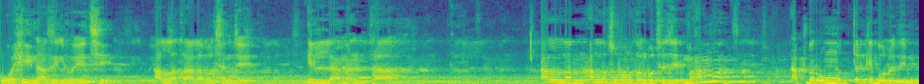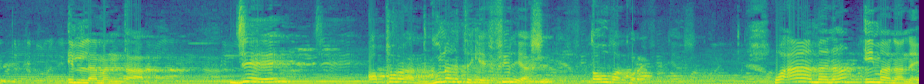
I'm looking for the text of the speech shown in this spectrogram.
ওহি নাজিল হয়েছে। আল্লাহ তাআলা বলছেন যে আল্লাহ আল্লাহ বলছে যে, মুহাম্মদ, আপনার উম্মতদেরকে বলে দিন। ইল্লা মান তাব। যে অপরাধ, গুনাহ থেকে ফিরে আসে, তওবা করে। ও আমানা ইমান আনে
